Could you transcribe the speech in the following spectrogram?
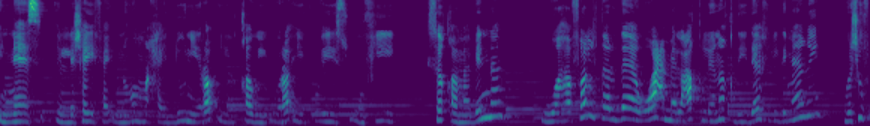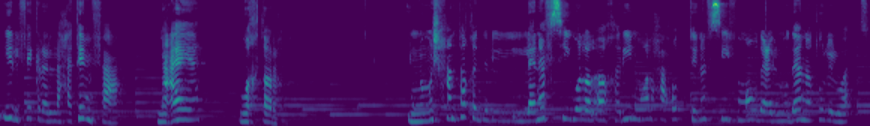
الناس اللي شايفة إن هم هيدوني رأي قوي ورأي كويس وفي ثقة ما بينا وهفلتر ده وأعمل عقل نقدي داخل دماغي وأشوف إيه الفكرة اللي هتنفع معايا وأختارها. إنه مش هنتقد لا نفسي ولا الآخرين ولا هحط نفسي في موضع المدانة طول الوقت.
